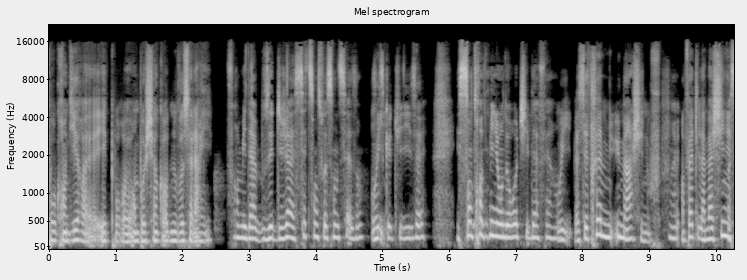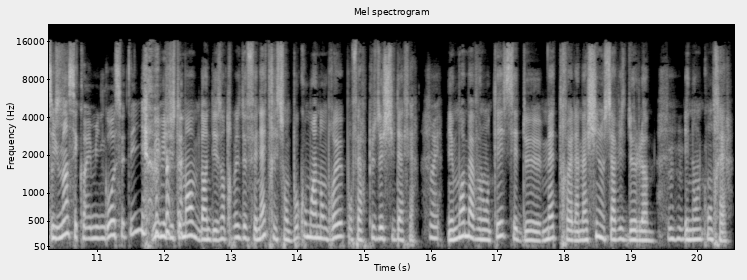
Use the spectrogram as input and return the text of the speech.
pour grandir et pour euh, embaucher encore de nouveaux salariés. Formidable. Vous êtes déjà à 776, hein, c'est Oui. ce que tu disais. Et 130 millions d'euros de chiffre d'affaires. hein. Oui, bah, c'est très humain chez nous. Ouais. En fait, la machine Enfin, c'est aussi- humain, c'est quand même une grosse ETI. Oui, mais justement, dans des entreprises de fenêtres, ils sont beaucoup moins nombreux pour faire plus de chiffre d'affaires. Ouais. Mais moi, ma volonté, c'est de mettre la machine au service de l'homme Mhm. et non le contraire.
